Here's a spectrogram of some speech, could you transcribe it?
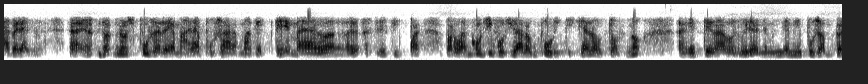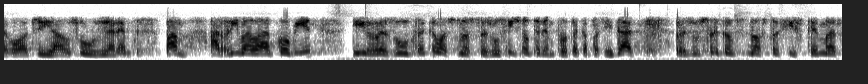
a veure, eh, no, no ens posarem ara a posar en aquest tema, eh, estic parlant com si fos ara un polític, eh, del tot, no? Aquest tema, doncs mira, anem, anem posant pegots i ja el solucionarem. Pam, arriba la Covid i resulta que les nostres UCIs no tenen prou capacitat, resulta que els nostres sistemes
